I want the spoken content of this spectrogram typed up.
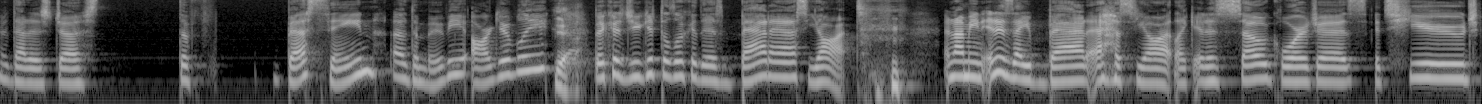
that is just the best scene of the movie, arguably. Yeah. Because you get to look at this badass yacht. and I mean, it is a badass yacht. Like, it is so gorgeous. It's huge.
